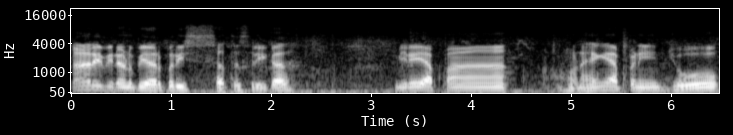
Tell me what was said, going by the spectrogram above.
ਸਾਰੇ ਵੀਰਾਂ ਨੂੰ ਪਿਆਰ ਭਰੀ ਸਤਿ ਸ੍ਰੀ ਅਕਾਲ। ਵੀਰੇ ਆਪਾਂ ਹੁਣ ਹੈਗੇ ਆਪਣੀ ਜੋ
